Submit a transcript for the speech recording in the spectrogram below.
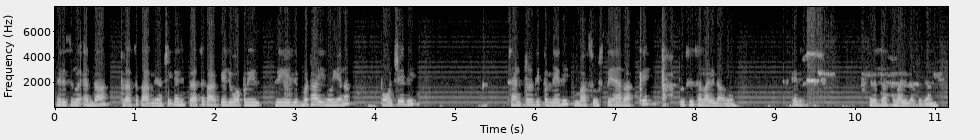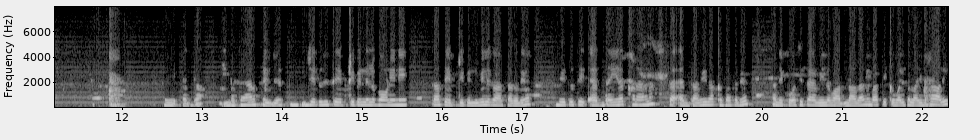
ਫਿਰ ਇਸ ਨੂੰ ਏਦਾਂ ਪ੍ਰੈਸ ਕਰ ਲਿਆ, ਠੀਕ ਹੈ ਜੀ? ਪ੍ਰੈਸ ਕਰਕੇ ਜੋ ਆਪਣੀ ਫਰੀਜ਼ ਬਿਠਾਈ ਹੋਈ ਹੈ ਨਾ ਪਹੁੰਚੇ ਦੀ, ਸੈਂਟਰ ਦੀ ਪੱਲੇ ਦੀ, ਬਸ ਉਸ ਤੇ ਐ ਰੱਖ ਕੇ ਤੁਸੀਂ ਸਲਾਈ ਲਾ ਦਿਓ, ਠੀਕ ਹੈ ਜੀ? ਫਿਰ ਏਦਾਂ ਸਲਾਈ ਲੱਗ ਜਾਣੀ। ਤੇ ਏਦਾਂ ਬਟਨ ਫਿਰ ਜੇ ਜੇ ਤੁਸੀਂ ਸੇਫਟੀ ਪਿੰਨ ਲਗਾਉਣੀ ਨੇ ਤਾਂ ਸੇਫਟੀ ਪਿੰਨ ਵੀ ਲਗਾ ਸਕਦੇ ਹੋ ਜੇ ਤੁਸੀਂ ਏਦਾਂ ਹੀ ਰੱਖਣਾ ਹੈ ਨਾ ਤਾਂ ਏਦਾਂ ਵੀ ਰੱਖ ਸਕਦੇ ਹੋ ਤਾਂ ਦੇਖੋ ਅਸੀਂ ਤਾਂ ਐਵੇਂ ਹੀ ਲਵਾ ਲਾ ਦਾਂਗੇ ਬਸ ਇੱਕ ਵਾਰੀ ਸਲਾਈ ਬਿਠਾ ਲਈ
